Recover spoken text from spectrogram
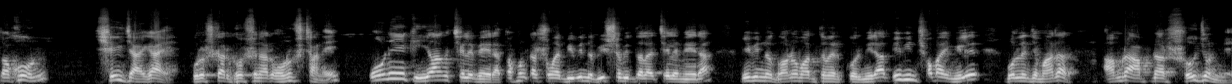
তখন সেই জায়গায় পুরস্কার ঘোষণার অনুষ্ঠানে অনেক ইয়াং ছেলে মেয়েরা তখনকার সময় বিভিন্ন বিশ্ববিদ্যালয়ের ছেলে মেয়েরা বিভিন্ন গণমাধ্যমের কর্মীরা, বিভিন্ন সবাই মিলে বললেন যে, মাদার, আমরা আপনার সৌজন্যে,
